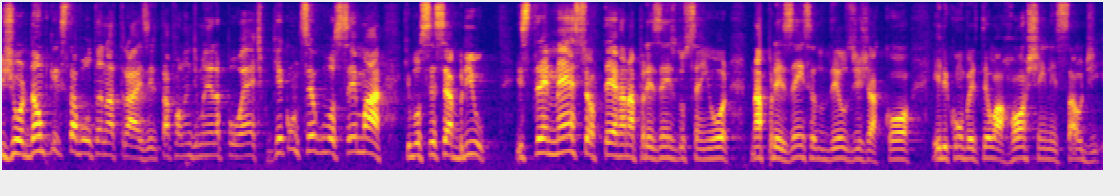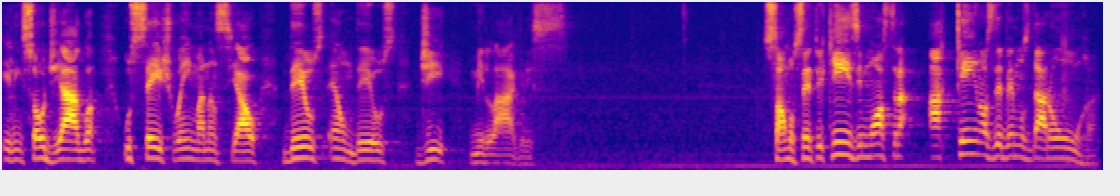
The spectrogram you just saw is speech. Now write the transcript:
E Jordão, por que, que você está voltando atrás? Ele está falando de maneira poética. O que aconteceu com você, Mar, que você se abriu? Estremece a terra na presença do Senhor, na presença do Deus de Jacó. Ele converteu a rocha em lençol de, em de água, o seixo em manancial. Deus é um Deus de milagres. Salmo 115 mostra a quem nós devemos dar honra,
